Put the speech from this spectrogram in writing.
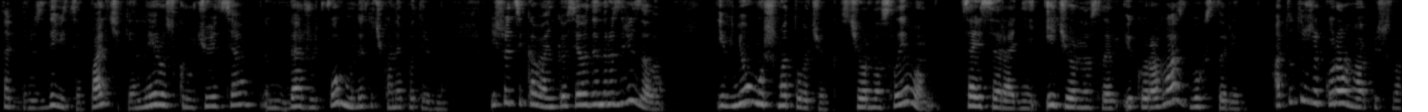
Так, друзі, дивіться, пальчики не розкручуються, м, держать форму, ниточка не потрібна. І що цікавенько, ось я один розрізала, і в ньому шматочок з чорносливом, цей середній і чорнослив, і курага з двох сторін, а тут уже курага пішла.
